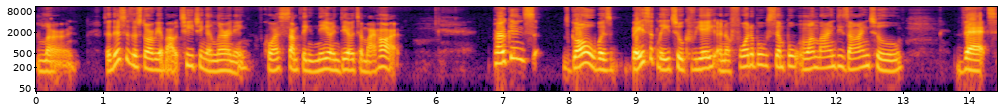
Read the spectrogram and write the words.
learn. So, this is a story about teaching and learning, of course, something near and dear to my heart. Perkins' goal was basically to create an affordable, simple online design tool that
